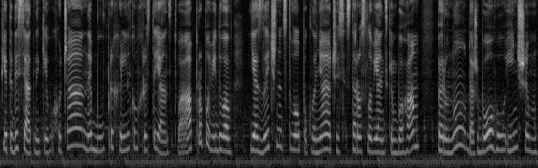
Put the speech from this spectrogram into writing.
п'ятидесятників, хоча не був прихильником християнства, а проповідував язичництво, поклоняючись старослов'янським богам, Перуну, Дажбогу, іншим.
